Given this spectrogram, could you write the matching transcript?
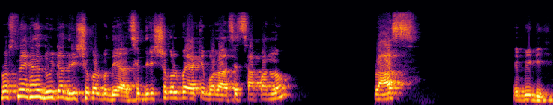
প্রশ্নে এখানে দুইটা দৃশ্যকল্প দেওয়া আছে। দৃশ্যকল্প একে বলা আছে ছাপান্ন প্লাস এই বিডি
